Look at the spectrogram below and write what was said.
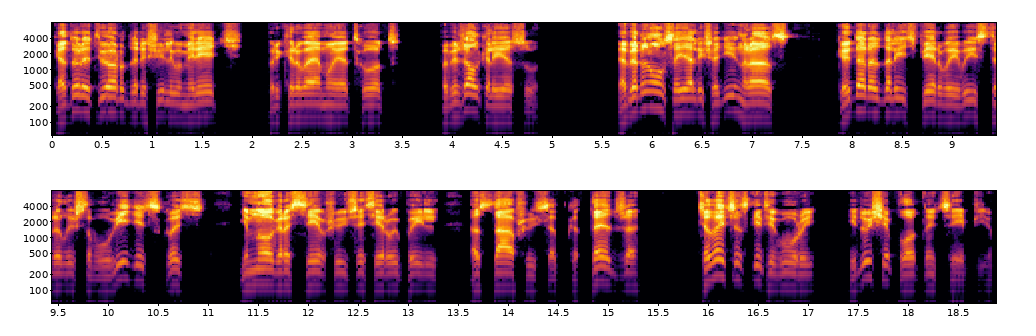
которые твердо решили умереть, прикрывая мой отход, побежал к лесу, Обернулся я лишь один раз, когда раздались первые выстрелы, чтобы увидеть сквозь немного рассеявшуюся серую пыль, оставшуюся от коттеджа, человеческие фигуры, идущие плотной цепью.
